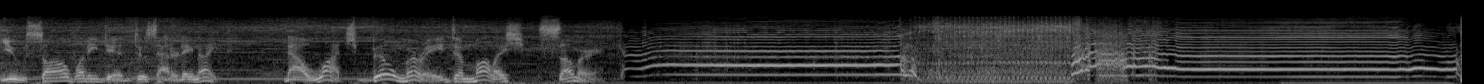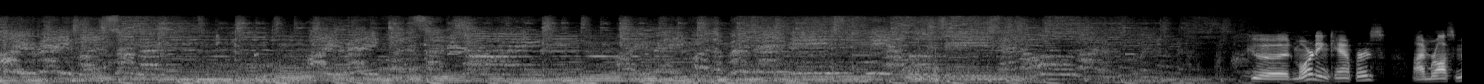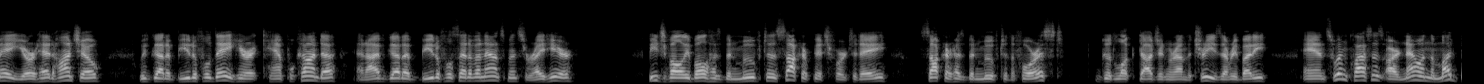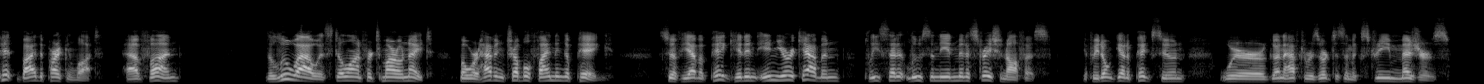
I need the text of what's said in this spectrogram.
You saw what he did to Saturday night. Now watch Bill Murray demolish Summer. Are you ready for the summer? Are you ready for the sunshine? Are you ready for the birds and bees, the apple trees, and a whole lot of moving Good morning, campers. I'm Ross May, your head honcho. We've got a beautiful day here at Camp Wakanda, and I've got a beautiful set of announcements right here. Beach volleyball has been moved to the soccer pitch for today. Soccer has been moved to the forest. Good luck dodging around the trees, everybody. And swim classes are now in the mud pit by the parking lot. Have fun. The luau is still on for tomorrow night, but we're having trouble finding a pig. So if you have a pig hidden in your cabin, please set it loose in the administration office. If we don't get a pig soon, we're going to have to resort to some extreme measures.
